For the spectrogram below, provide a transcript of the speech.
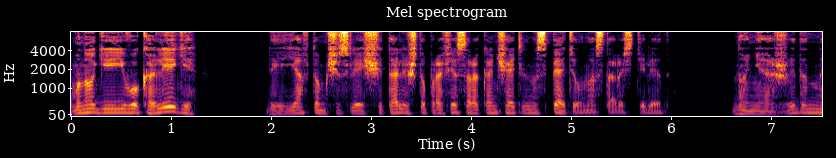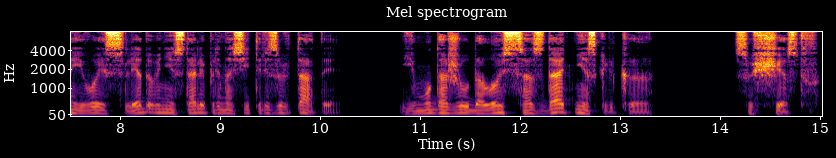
Многие его коллеги, да и я в том числе, считали, что профессор окончательно спятил на старости лет. Но неожиданно его исследования стали приносить результаты. Ему даже удалось создать несколько существ.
